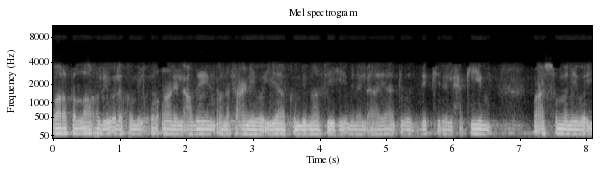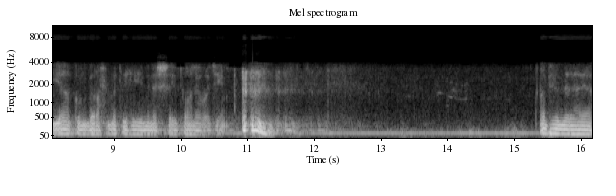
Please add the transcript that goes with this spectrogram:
بارك الله لي ولكم بالقرآن العظيم ونفعني وإياكم بما فيه من الآيات والذكر الحكيم. وعصمني وإياكم برحمته من الشيطان الرجيم. അഭിനന്ദനായ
